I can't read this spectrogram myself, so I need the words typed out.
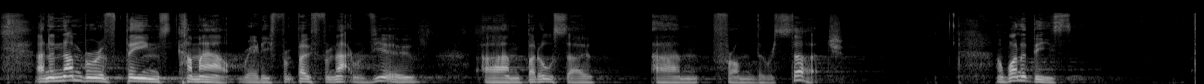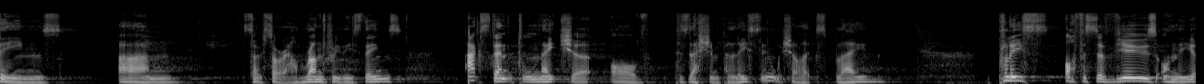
and a number of themes come out, really, from, both from that review, um, but also um, from the research. And one of these themes, um, so sorry, I'll run through these themes. Accidental nature of possession policing, which I'll explain. Police officer views on the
